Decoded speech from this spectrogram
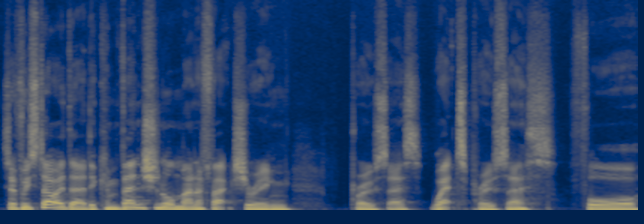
so if we started there the conventional manufacturing process, wet process for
